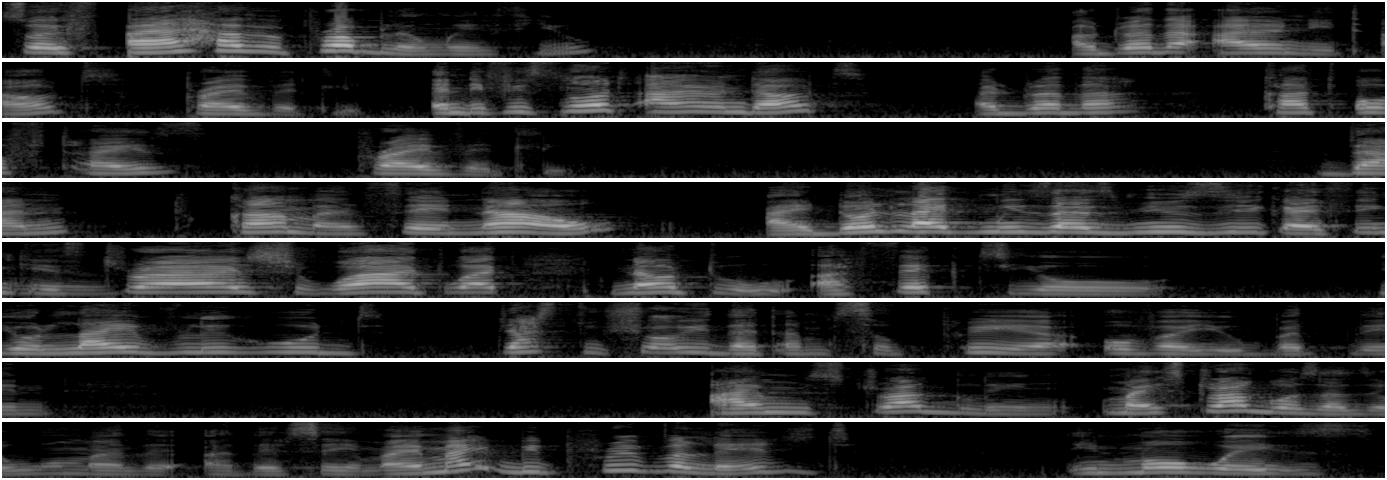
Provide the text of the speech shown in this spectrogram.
So if I have a problem with you, I'd rather iron it out privately. And if it's not ironed out, I'd rather cut off ties privately than to come and say, now, I don't like Mwiza's music, I think mm. it's trash, what, what, now to affect your, your livelihood, just to show you that I'm superior over you, but then I'm struggling. My struggles as a woman are the same. I might be privileged in more ways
